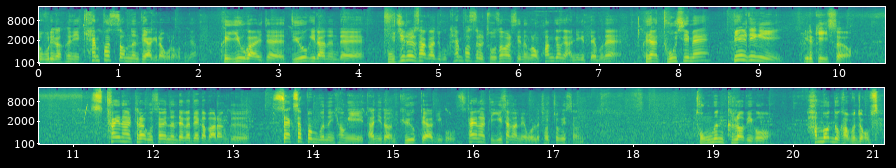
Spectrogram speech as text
우리가 흔히 캠퍼스 없는 대학이라고 그러거든요. 그 이유가 이제 뉴욕이라는데 부지를 사가지고 캠퍼스를 조성할 수 있는 그런 환경이 아니기 때문에 그냥 도심에 빌딩이 이렇게 있어요. 스타인할트라고 써 있는 데가 내가 말한 그 색소폰 부는 형이 다니던 교육대학이고 스타인할트 이사가 내 원래 저쪽에 있었는데 동문 클럽이고 한 번도 가본 적 없어요.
